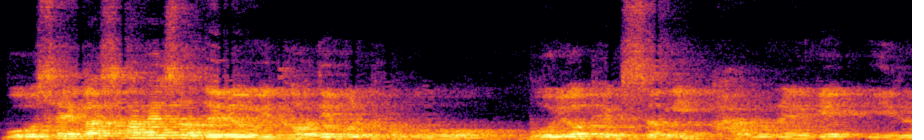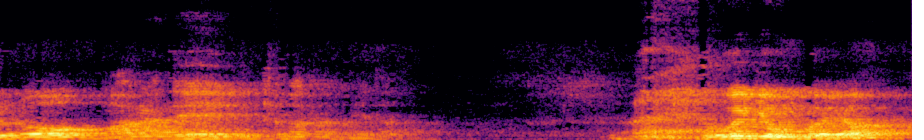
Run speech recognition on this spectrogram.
모세가 산에서 내려오니 더딤을 보고 모여 백성이 아론에게 이르러 말하되 이렇게 말합니다. 누구에게 온 거예요?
